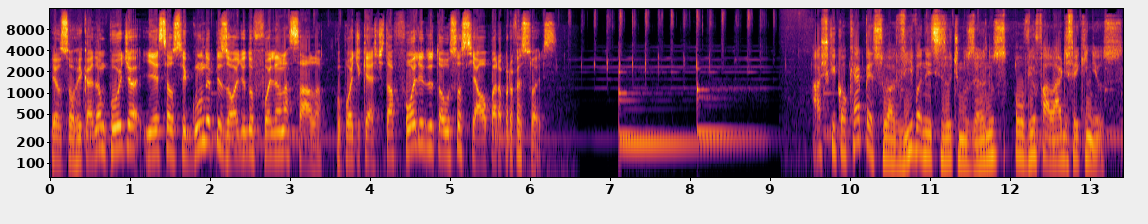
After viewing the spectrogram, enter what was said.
Eu sou o Ricardo Ampudia e esse é o segundo episódio do Folha na Sala, o podcast da Folha e do Itaú Social para professores. Acho que qualquer pessoa viva nesses últimos anos ouviu falar de fake news.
